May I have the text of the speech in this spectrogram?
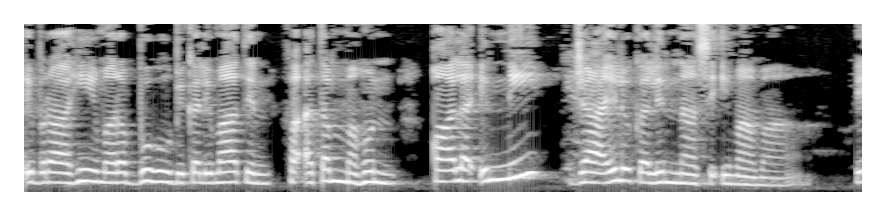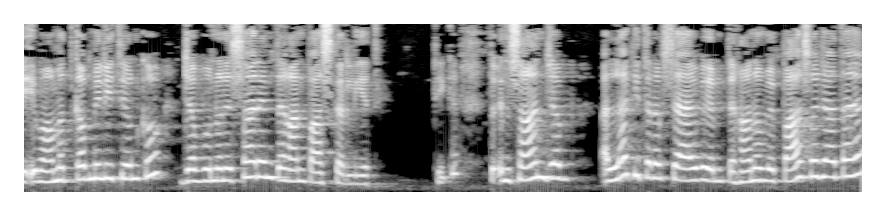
ابراہیم اور ابو بکلیمات فتم مہن قال انی جائل کلنا سے اماما۔ یہ امامت کب ملی تھی ان کو؟ جب انہوں نے سارے امتحان پاس کر لیے تھے۔ ٹھیک ہے؟ تو انسان جب اللہ کی طرف سے آئے ہوئے امتحانوں میں پاس ہو جاتا ہے،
